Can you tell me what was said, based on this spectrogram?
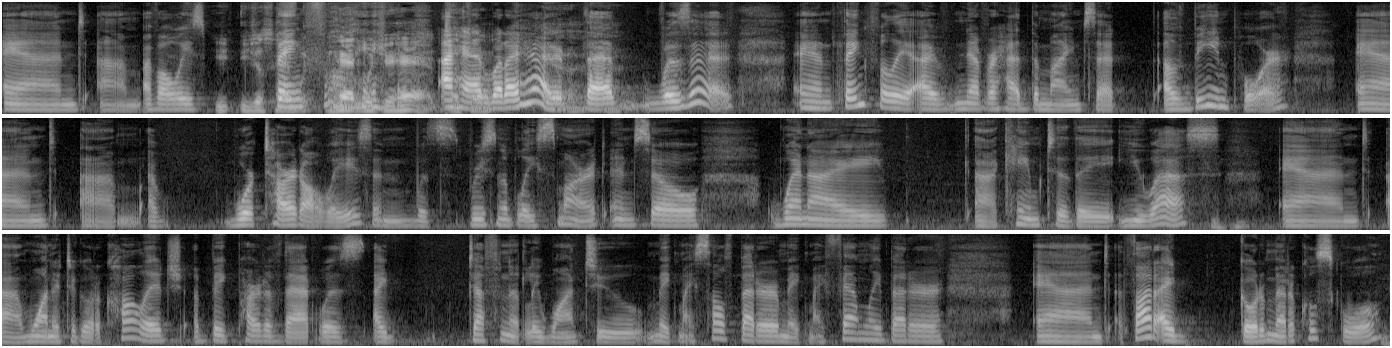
And um, I've always You- you just had what- you had what you had, I had all. what I had. That was it. And thankfully, I've never had the mindset of being poor. And um, I worked hard always and was reasonably smart. And so when I uh, came to the U.S. and uh, wanted to go to college, a big part of that was I definitely want to make myself better, make my family better, and I thought I'd go to medical school.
